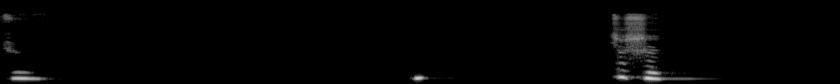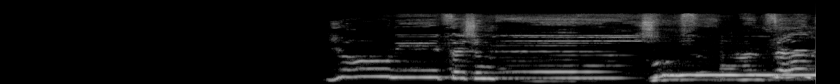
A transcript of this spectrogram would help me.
这，嗯，这是。有你在身边，就算短暂的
